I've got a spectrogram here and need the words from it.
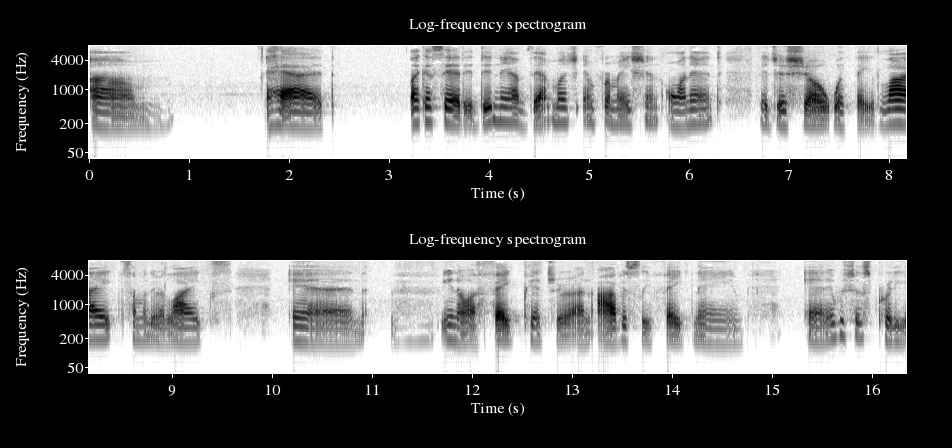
um, had, like I said, it didn't have that much information on it. It just showed what they liked, some of their likes, and, you know, a fake picture, an obviously fake name. And it was just pretty,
